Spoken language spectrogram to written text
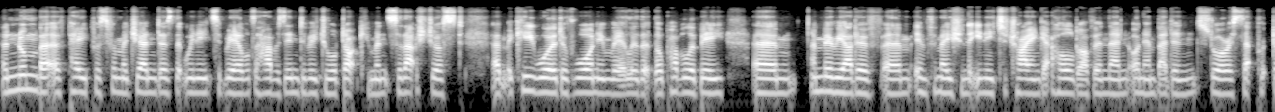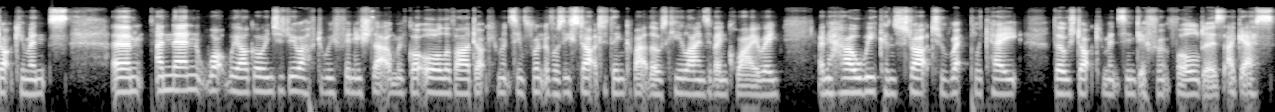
a number of papers from agendas that we need to be able to have as individual documents. So that's just um, a key word of warning, really, that there'll probably be um, a myriad of um, information that you need to try and get hold of, and then unembed and store as separate documents. Um, and then what we are going to do after we finish that, and we've got all of our documents in front of us, is start to think about those key lines of inquiry and how we can start start to replicate those documents in different folders. I guess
